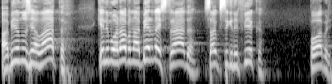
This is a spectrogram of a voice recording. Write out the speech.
a Bíblia nos relata que ele morava na beira da estrada. Sabe o que significa? Pobre.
